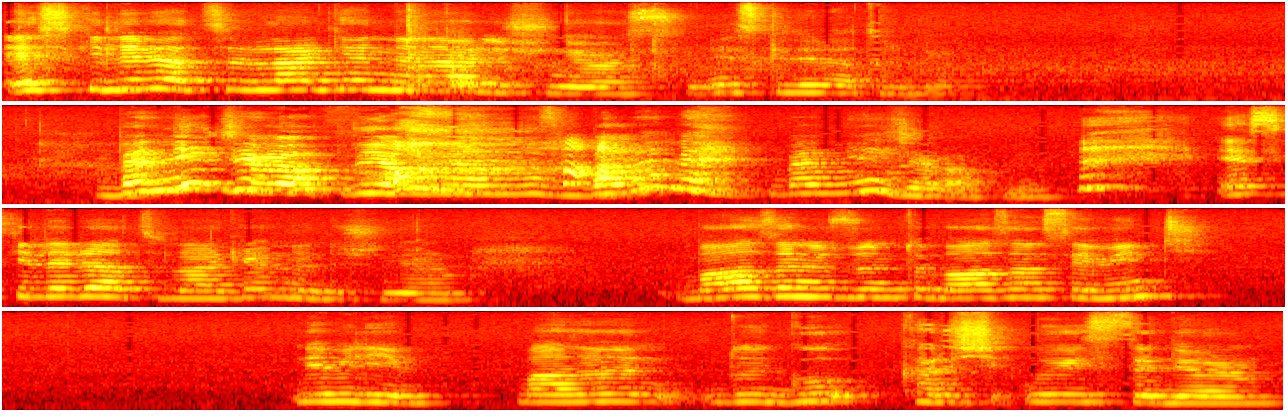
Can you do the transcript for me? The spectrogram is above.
Eskileri hatırlarken neler düşünüyorsun? Eskileri hatırlıyorum. Ben niye cevaplıyorum yalnız? Bana ne? Ben niye cevaplıyorum? Eskileri hatırlarken ne düşünüyorum? Bazen üzüntü, bazen sevinç. Ne bileyim. Bazen duygu karışıklığı hissediyorum.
